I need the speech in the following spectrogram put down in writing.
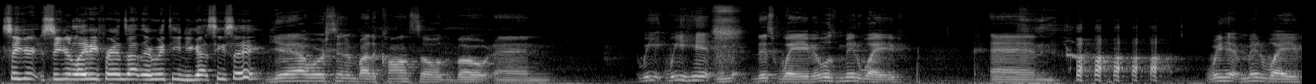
So your so your lady friends out there with you, and you got seasick? Yeah, we were sitting by the console of the boat, and we we hit m- this wave. It was mid wave, and we hit mid wave.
